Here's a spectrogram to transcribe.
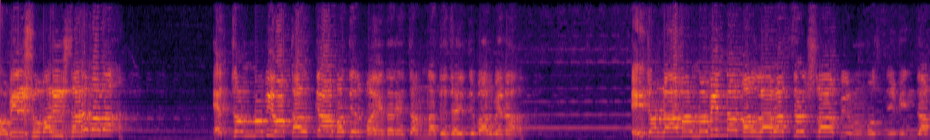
নবীর সুপারিশ ছাড়া বাবা, একজন নবী ও কালকে আমাদের ময়দানে জান্নাতে যাইতে পারবে না। এই জন্য আমার নবীর নাম আল্লাহ রাসেল শাফিউল মুজনিবিন জান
